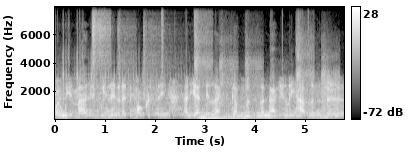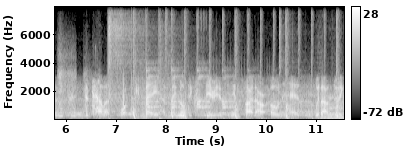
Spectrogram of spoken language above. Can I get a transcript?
where we imagine we live in a democracy and yet elect governments that actually have the nerve to tell us what we may and may not experience inside our own heads without doing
